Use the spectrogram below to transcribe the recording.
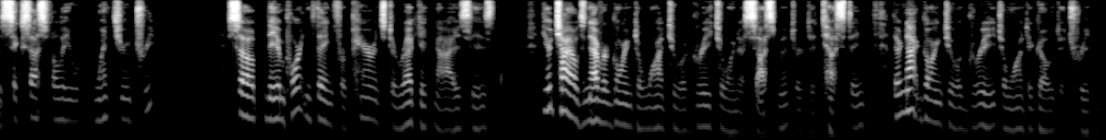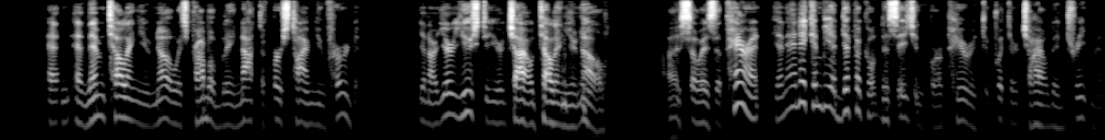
successfully went through treatment. So the important thing for parents to recognize is that your child's never going to want to agree to an assessment or to testing. They're not going to agree to want to go to treatment. And, and them telling you no is probably not the first time you've heard it. You know, you're used to your child telling you no. Uh, so as a parent, and, and it can be a difficult decision for a parent to put their child in treatment,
